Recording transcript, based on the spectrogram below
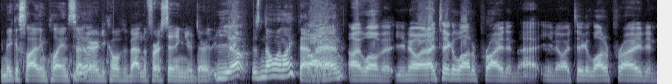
you make a sliding play in center Yep. and you come up to bat in the first inning and you're dirty. Yep. There's no one like that, I, man. I love it. You know, and I take a lot of pride in that. You know, I take a lot of pride in.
